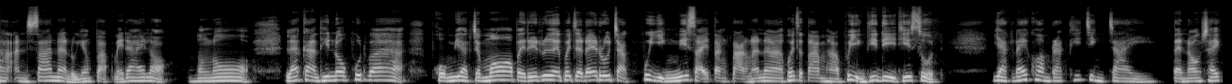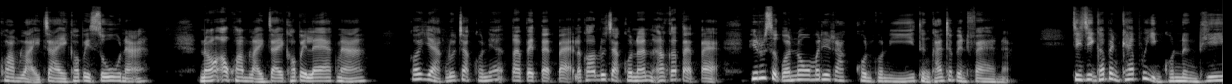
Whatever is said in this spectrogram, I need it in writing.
ลาอันสั้นน่ะหนูยังปรับไม่ได้หรอกน้องโน่และการที่โน่พูดว่า ผมอยากจะม่อไปเรื่อยๆ เพื่อจะได้รู้จักผู้หญิงนิสัยต่างๆ นานา เพื่อจะตามหาผู้หญิงที่ดีที่สุด อยากได้ความรักที่จริงใจ แต่น้องใช้ความหลายใจเข้าไปสู้นะ น้องเอาความหลายใจเข้าไปแลกนะ ก็อยากรู้จักคนเนี้ยแต่ไปแตะๆแล้วก็รู้จักคนนั้นแล้วก็แตะๆพี่รู้สึกว่าโน่ไม่ได้รักคนคนนี้ถึงขั้นจะเป็นแฟนน่ะจริงๆเขาเป็นแค่ผู้หญิงคนหนึ่งที่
